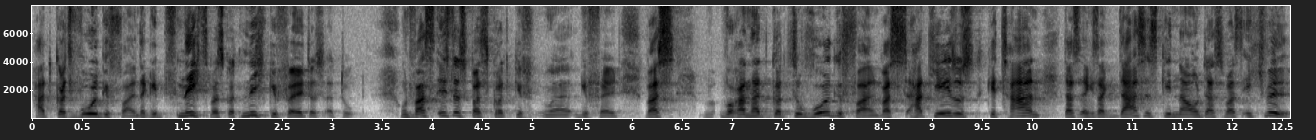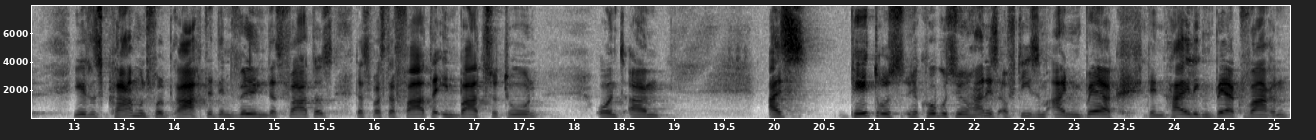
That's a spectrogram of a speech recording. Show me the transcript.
hat Gott wohlgefallen. Da gibt es nichts, was Gott nicht gefällt, dass er tut. Und was ist es, was Gott äh, gefällt? Was, woran hat Gott so wohlgefallen? Was hat Jesus getan, dass er gesagt, das ist genau das, was ich will? Jesus kam und vollbrachte den Willen des Vaters, das, was der Vater ihn bat zu tun. Und ähm, als Petrus, Jakobus und Johannes auf diesem einen Berg, den heiligen Berg waren,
